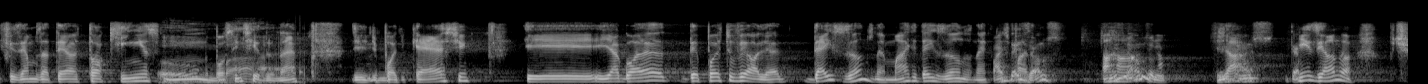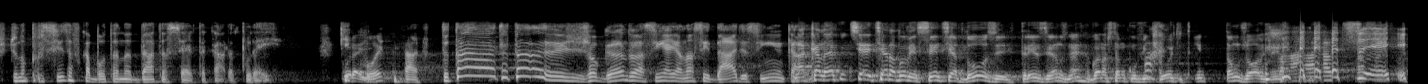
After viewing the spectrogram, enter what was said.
fizemos até toquinhas, oh, no bom sentido, né? De, de uhum. podcast. E, e, agora, depois tu vê, olha, 10 anos, né? Mais de 10 anos, né? Mais de 10 anos? 15 Aham. anos, amigo. 15 Já, anos. 15 anos. Tu não precisa ficar botando a data certa, cara, por aí. Que coisa, cara. Tu tá, tu tá jogando assim aí a nossa idade, assim, cara. Naquela época você era adolescente, tinha 12, 13 anos, né? Agora nós estamos com 28, 30, tão jovens, né? Ah, sei.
